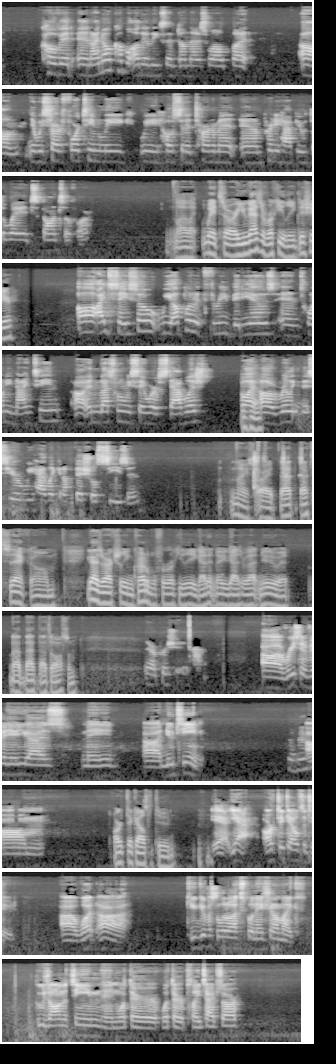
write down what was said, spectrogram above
COVID, and I know a couple other leagues that have done that as well. But um, yeah, we started 14 league. We hosted a tournament, and I'm pretty happy with the way it's gone so far. I like wait, so are you guys a rookie league this year? Uh, I'd say so. We uploaded three videos in 2019, uh, and that's when we say we're established. But Mhm. uh, really, this year we had like an official season. Nice. All right. That that's sick. Um you guys are actually incredible for rookie league. I didn't know you guys were that new to it. That that that's awesome. Yeah, appreciate it. Uh, recent video you guys made. Uh, new team. Hmm Um, Arctic altitude. yeah, yeah. Arctic altitude. Uh, what? Uh, can you give us a little explanation on like who's on the team and what their what their play types are?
